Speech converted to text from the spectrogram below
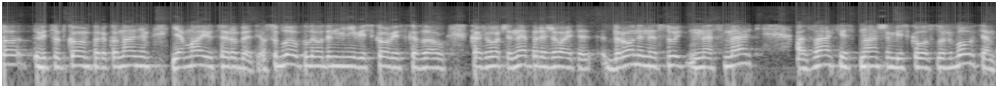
100% переконанням. Я маю це робити. Особливо, коли один мені військовий сказав, каже, отче, не переживайте, дрони несуть не смерть, а захист нашим військовослужбовцям.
